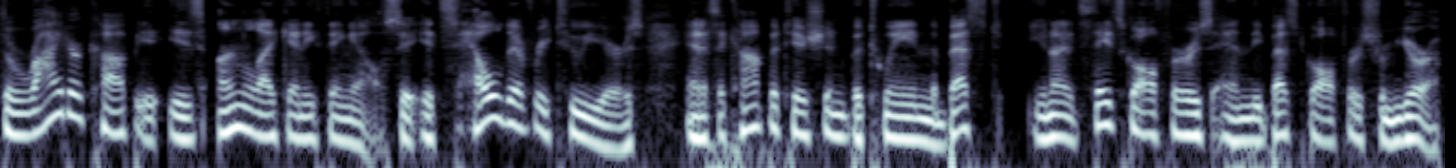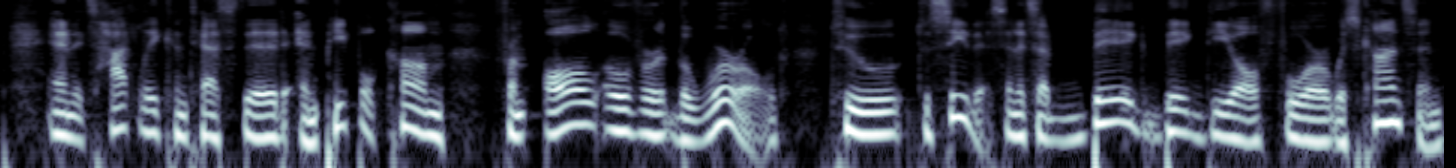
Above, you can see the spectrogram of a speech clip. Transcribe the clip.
The Ryder Cup is unlike anything else. It's held every two years and it's a competition between the best United States golfers and the best golfers from Europe. And it's hotly contested and people come from all over the world to to see this, and it's a big, big deal for Wisconsin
